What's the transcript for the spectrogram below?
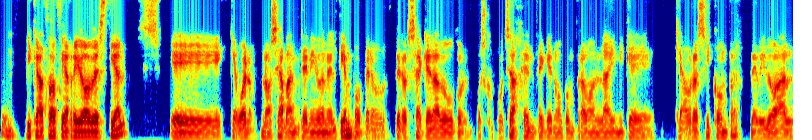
un picazo hacia arriba bestial, eh, que bueno, no se ha mantenido en el tiempo, pero, pero se ha quedado con, pues, con mucha gente que no compraba online y que, que ahora sí compra, debido al,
